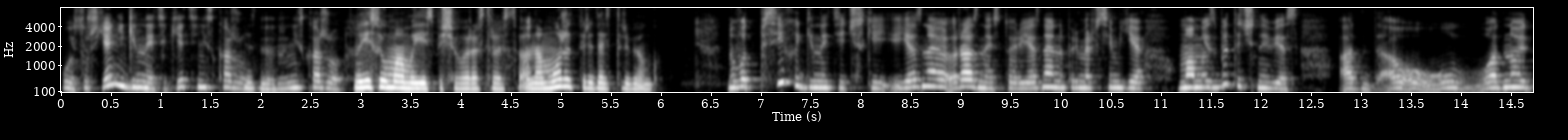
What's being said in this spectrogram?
Ой, слушай, я не генетик, я тебе не скажу. Не, знаю. не скажу. Но если у мамы есть пищевое расстройство, вот. она может передать это ребенку? Ну вот психогенетический, я знаю разные истории. Я знаю, например, в семье у мамы избыточный вес, а у одной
